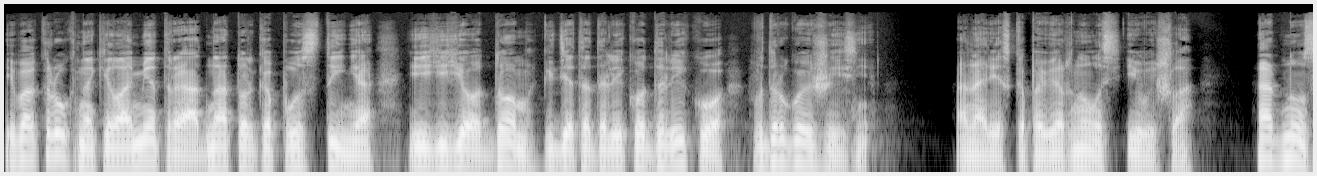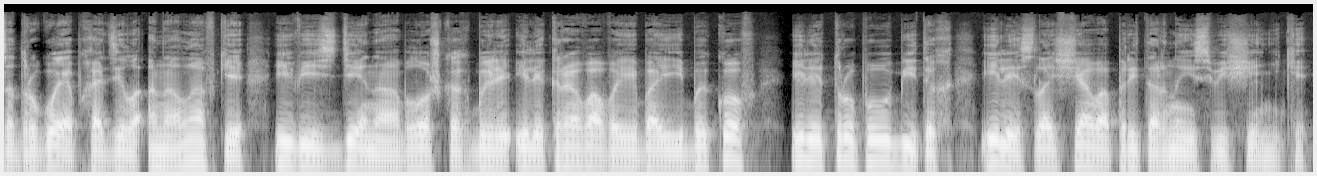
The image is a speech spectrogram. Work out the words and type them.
И вокруг на километры одна только пустыня и ее дом где-то далеко-далеко, в другой жизни. Она резко повернулась и вышла. Одну за другой обходила она лавки, и везде на обложках были или кровавые бои быков, или трупы убитых, или слащаво-приторные священники.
